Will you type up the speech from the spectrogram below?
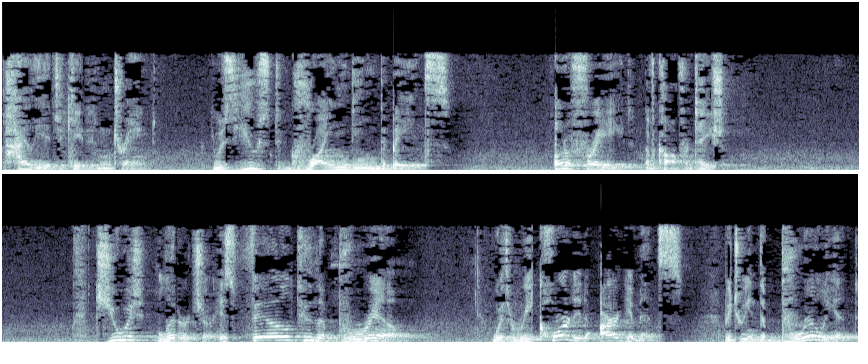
highly educated and trained. He was used to grinding debates, unafraid of confrontation. Jewish literature is filled to the brim with recorded arguments between the brilliant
